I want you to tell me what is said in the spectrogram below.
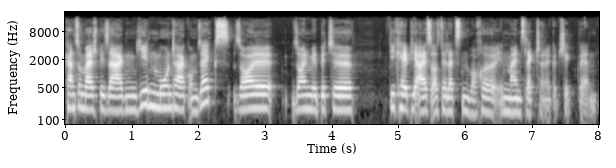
kann zum Beispiel sagen, jeden Montag um sechs soll, sollen mir bitte die KPIs aus der letzten Woche in meinen Slack-Channel geschickt werden.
